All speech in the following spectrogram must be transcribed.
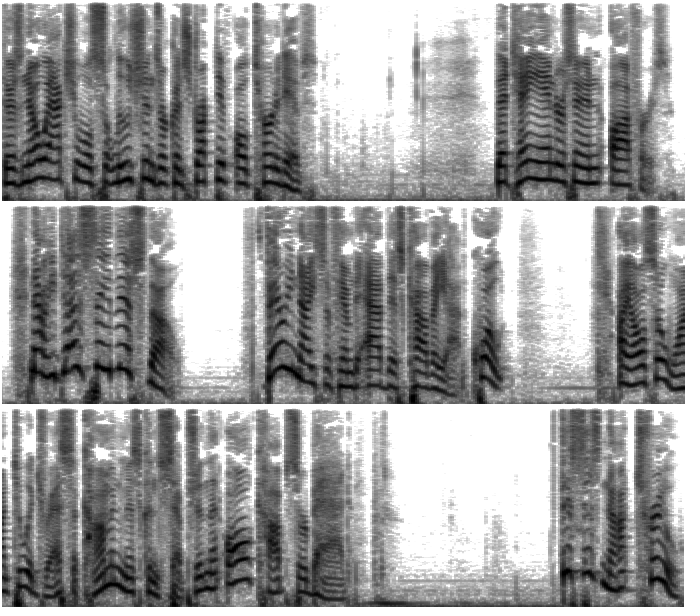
there's no actual solutions or constructive alternatives that Tay Anderson offers. Now, he does say this, though. Very nice of him to add this caveat. Quote, I also want to address a common misconception that all cops are bad. This is not true.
